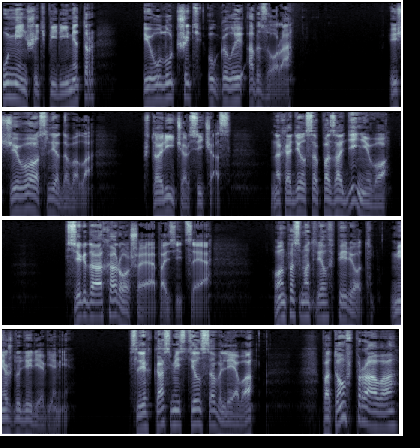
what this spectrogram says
уменьшить периметр и улучшить углы обзора. Из чего следовало, что Ричард сейчас находился позади него? Всегда хорошая позиция. Он посмотрел вперед, между деревьями. Слегка сместился влево, потом вправо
